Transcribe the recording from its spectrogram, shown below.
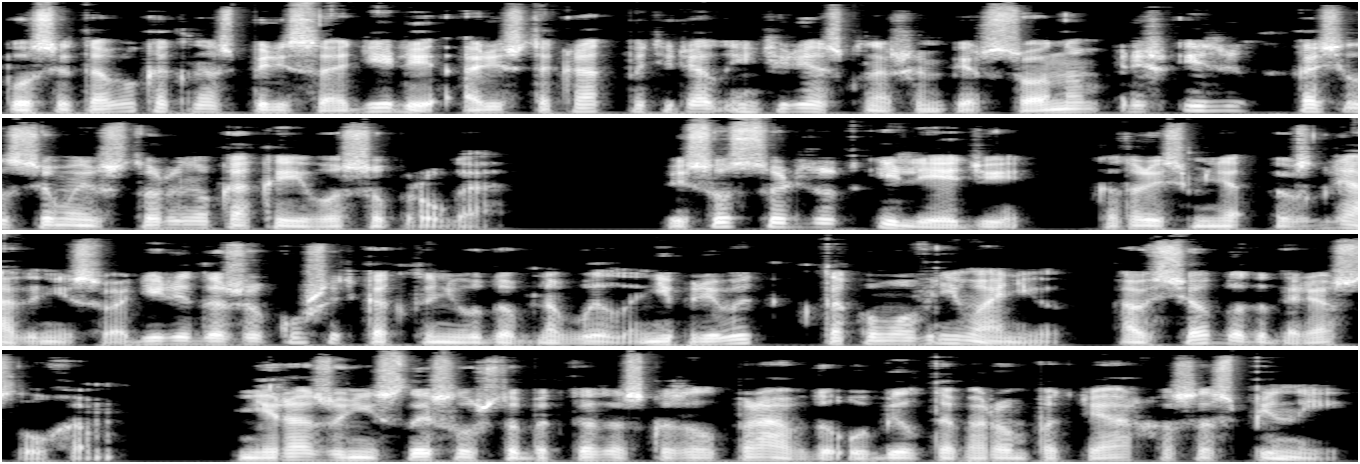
После того, как нас пересадили, аристократ потерял интерес к нашим персонам, лишь изредка косился в мою сторону, как и его супруга. Присутствовали тут и леди, которые с меня взгляды не сводили, даже кушать как-то неудобно было, не привык к такому вниманию, а все благодаря слухам. Ни разу не слышал, чтобы кто-то сказал правду, убил топором патриарха со спины.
